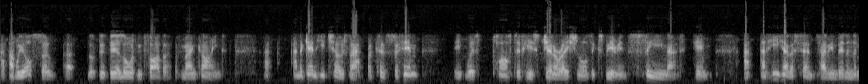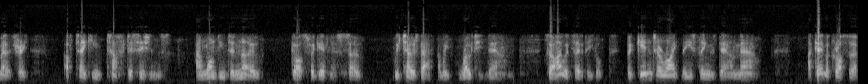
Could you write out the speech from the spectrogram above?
And we also uh, looked at dear Lord and Father of mankind. And again, he chose that because for him, it was part of his generational experience, singing that hymn. And he had a sense, having been in the military, of taking tough decisions and wanting to know God's forgiveness. So we chose that and we wrote it down. So I would say to people, begin to write these things down now. I came across a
